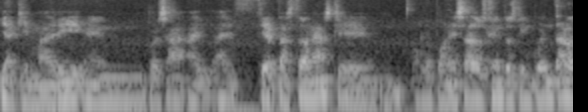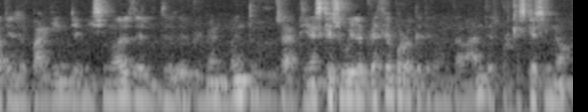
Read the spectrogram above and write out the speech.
Y aquí en Madrid, en, pues ha- hay, hay ciertas zonas que o lo pones a 250 o tienes el parking llenísimo desde el, desde el primer momento. O sea, tienes que subir el precio por lo que te comentaba antes, porque es que si no,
